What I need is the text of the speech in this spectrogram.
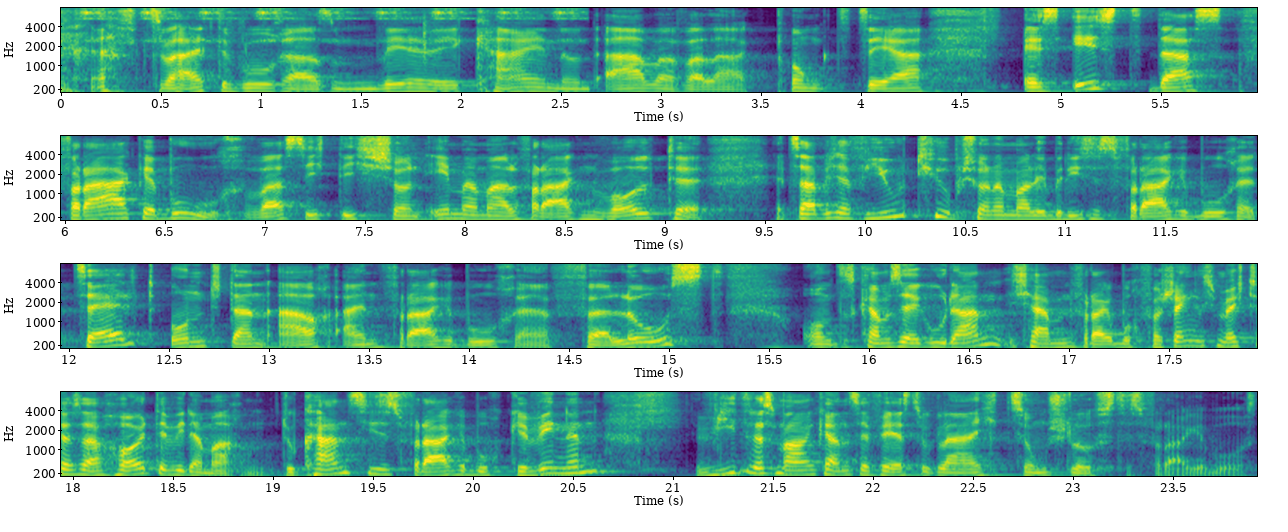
das zweite Buch aus dem www.kein und aber Verlag.ch. Es ist das Fragebuch, was ich dich schon immer mal fragen wollte. Jetzt habe ich auf YouTube schon einmal über dieses Fragebuch erzählt und dann auch ein Fragebuch äh, verlost. Und das kam sehr gut an. Ich habe ein Fragebuch verschenkt. Ich möchte das auch heute wieder machen. Du kannst dieses Fragebuch gewinnen. Wie du das machen kannst, erfährst du gleich zum Schluss des Fragebuchs.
